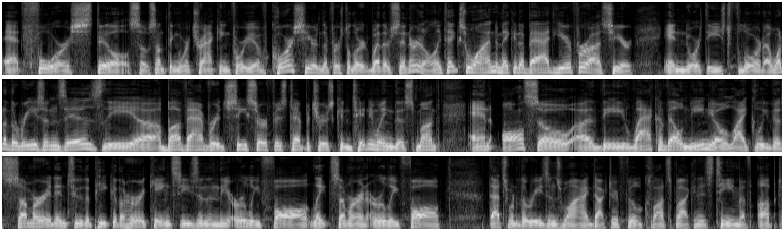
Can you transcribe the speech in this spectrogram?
at four still. So something we're tracking for you, of course, here in the First Alert Weather Center. It only takes one to make it a bad year for us here in Northeast Florida. One of the reasons is the uh, above average sea surface temperatures continuing this month and also uh, the lack of El Nino likely this summer and into the peak of the hurricane season in the early fall, late summer and early fall. That's one of the reasons why Dr. Phil Klotzbach and his team have upped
